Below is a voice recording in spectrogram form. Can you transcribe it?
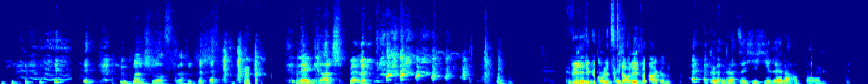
Man Schloss dran. Lenkradsperre. Wilde Goblins klauen den Wagen. Könnten tatsächlich die Räder abbauen.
